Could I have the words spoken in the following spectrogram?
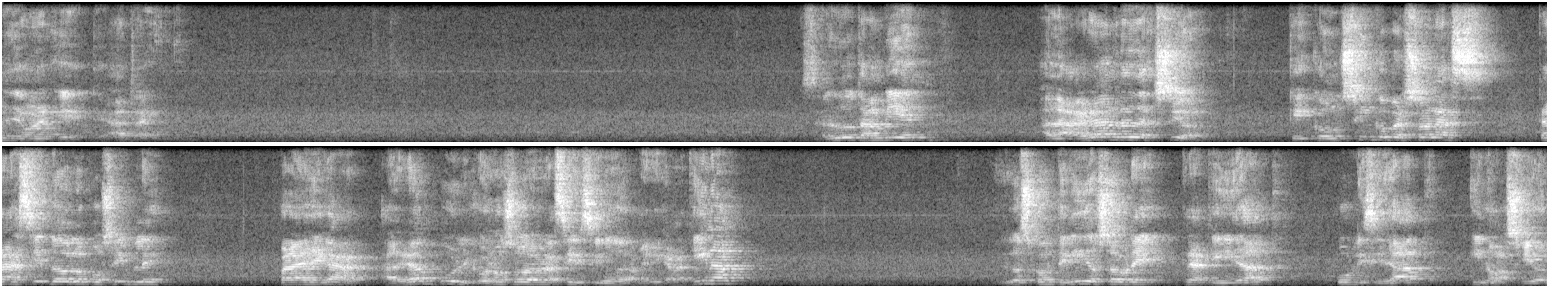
la gran demanda que ha traído. Saludo también a la gran redacción que con cinco personas están haciendo lo posible para llegar al gran público, no solo de Brasil, sino de América Latina, los contenidos sobre creatividad, publicidad, innovación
